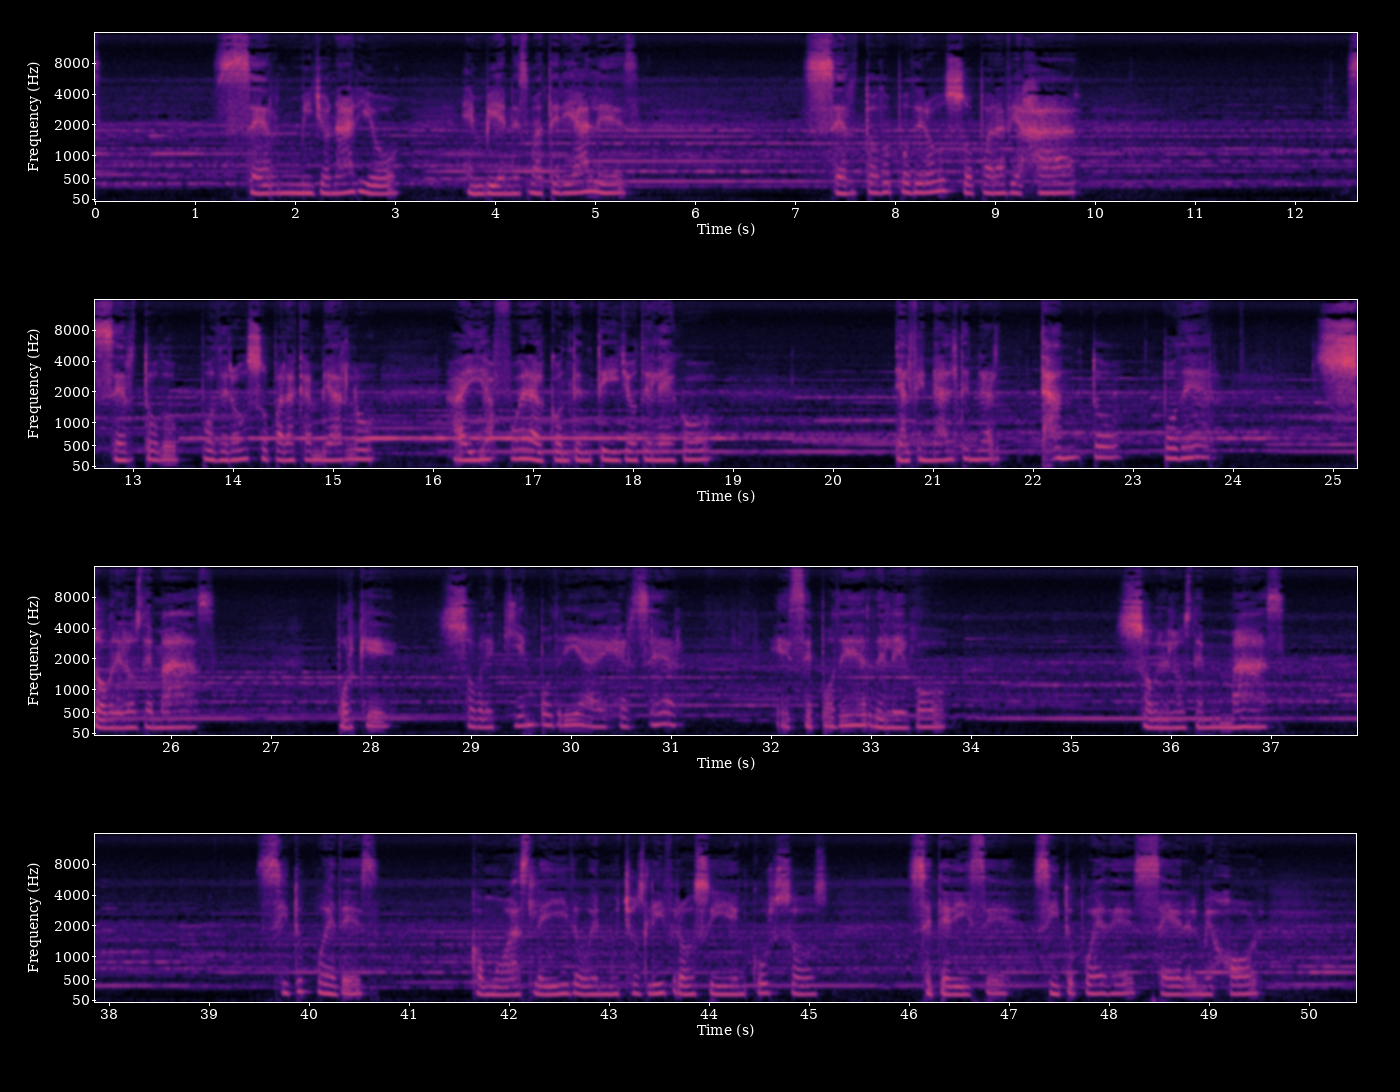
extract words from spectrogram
ser millonario en bienes materiales, ser todopoderoso para viajar, ser todopoderoso para cambiarlo ahí afuera el contentillo del ego, y al final tener tanto poder sobre los demás, porque sobre quién podría ejercer ese poder del ego sobre los demás. Si tú puedes, como has leído en muchos libros y en cursos, se te dice, si tú puedes ser el mejor,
